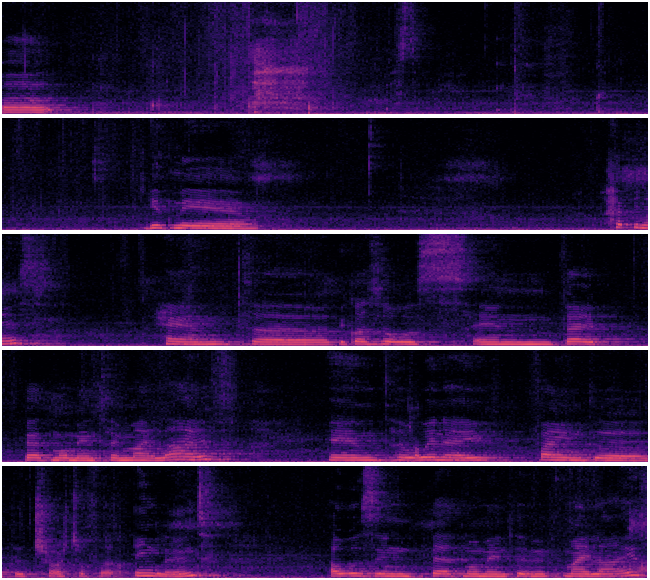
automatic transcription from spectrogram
uh, give me happiness and uh, because I was in very bad moment in my life and uh, when I find uh, the Church of England I was in bad moment in my life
